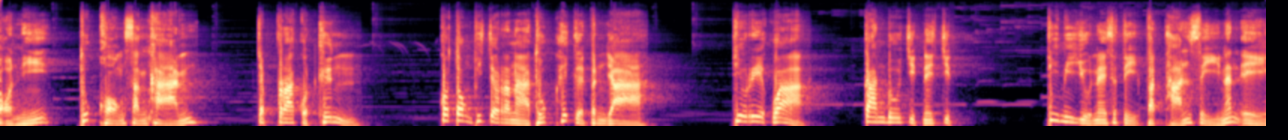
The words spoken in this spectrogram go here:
ตอนนี้ทุกของสังขารจะปรากฏขึ้น ก็ต้องพิจารณาทุกข์ให้เกิดปัญญา ที่เรียกว่าการดูจิตในจิต ที่มีอยู่ในสติปัฏฐานสีนั่นเอง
